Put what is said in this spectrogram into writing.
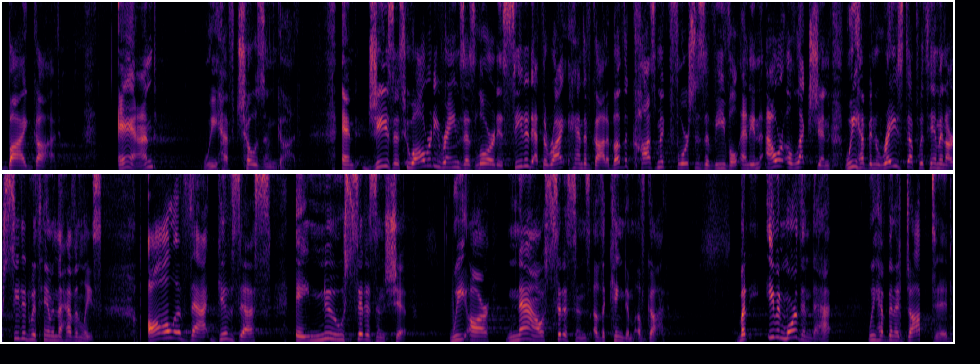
by God and we have chosen God. And Jesus, who already reigns as Lord, is seated at the right hand of God above the cosmic forces of evil. And in our election, we have been raised up with him and are seated with him in the heavenlies. All of that gives us a new citizenship. We are now citizens of the kingdom of God. But even more than that, we have been adopted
